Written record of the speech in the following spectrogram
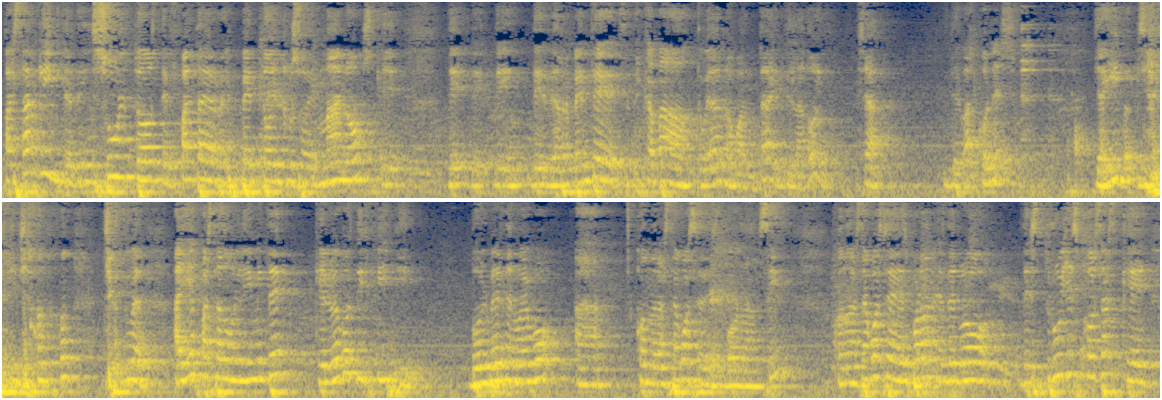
pasar límites de insultos, de falta de respeto, incluso de manos, que de, de, de- de- repente se te escapa, te voy a dar una aguantar y te la doy. O sea, te vas con eso. Y ahí, ya, ya- ahí has pasado un límite que luego es difícil volver de nuevo a cuando las aguas se desbordan, ¿sí? Cuando las aguas se desbordan es de nuevo, destruyes cosas que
